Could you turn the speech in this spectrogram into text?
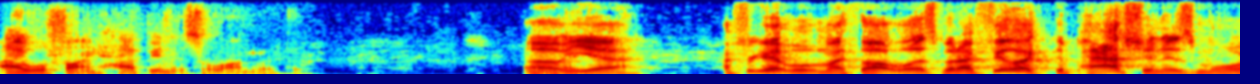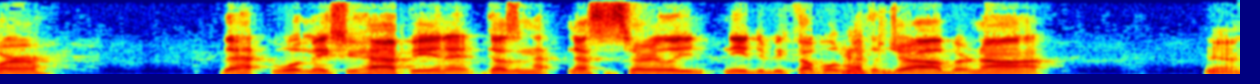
i will find happiness along with it. Oh Like, yeah. I forget what my thought was but i feel like the passion is more that what makes you happy and it doesn't necessarily need to be coupled with a job or not Yeah.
